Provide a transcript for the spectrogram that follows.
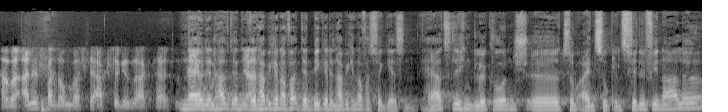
habe alles vernommen, was der Axel gesagt hat. Sehr naja, dann, hab, dann, ja. dann habe ich ja noch, der Bicke, dann habe ich ja noch was vergessen. Herzlichen Glückwunsch äh, zum Einzug ins Viertelfinale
